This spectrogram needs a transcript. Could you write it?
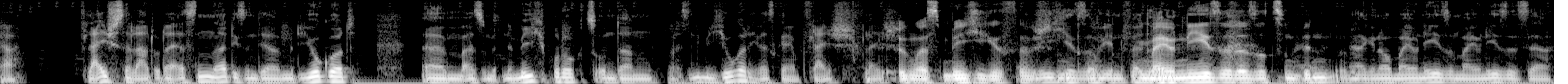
ja, Fleischsalat oder essen. Ne? Die sind ja mit Joghurt, ähm, also mit einem Milchprodukt und dann, oder sind die mit Joghurt? Ich weiß gar nicht, Fleisch, Fleisch. Irgendwas Milchiges. Milchiges auf jeden Fall. Mayonnaise oder so zum Binden. Ja, genau, Mayonnaise und Mayonnaise ist ja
